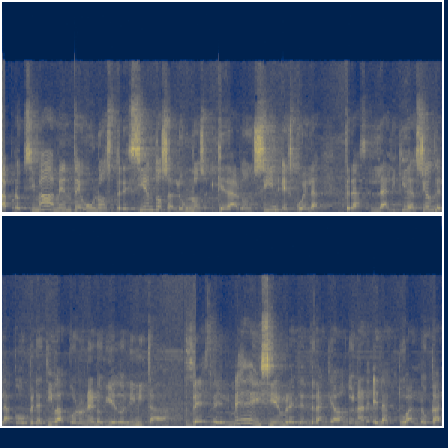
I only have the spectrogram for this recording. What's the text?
Aproximadamente unos 300 alumnos quedaron sin escuela tras la liquidación de la cooperativa Coronel Oviedo Limitada. Desde el mes de diciembre tendrán que abandonar el actual local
